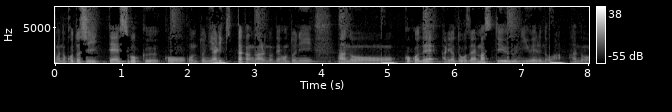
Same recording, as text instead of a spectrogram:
あの今年行ってすごくこう本当にやりきった感があるので本当にあのここでありがとうございますっていうふうに言えるのはあの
